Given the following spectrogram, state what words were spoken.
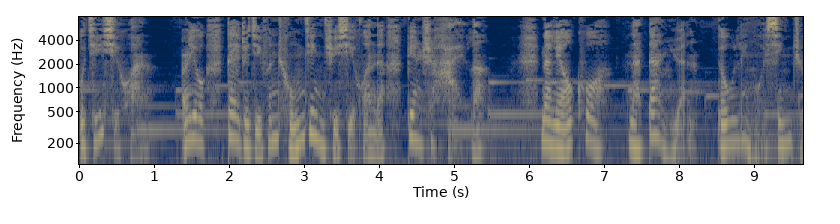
我极喜欢。而又带着几分崇敬去喜欢的，便是海了。那辽阔，那淡远，都令我心折；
